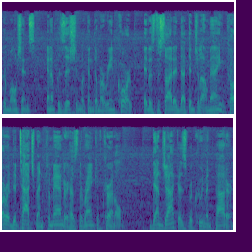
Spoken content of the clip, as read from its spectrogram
promotions in a position within the Marine Corps, it is decided that the Jalamangkara Detachment Commander has the rank of Colonel. Denjaka's recruitment pattern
